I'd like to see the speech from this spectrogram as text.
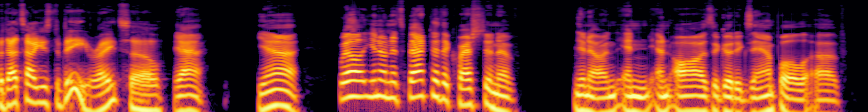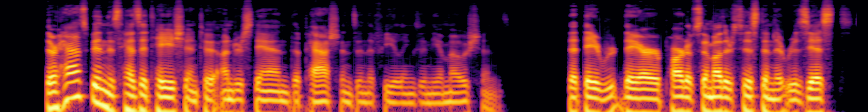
but that's how it used to be, right? So yeah, yeah. Well, you know, and it's back to the question of, you know, and and and awe is a good example of there has been this hesitation to understand the passions and the feelings and the emotions that they they are part of some other system that resists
